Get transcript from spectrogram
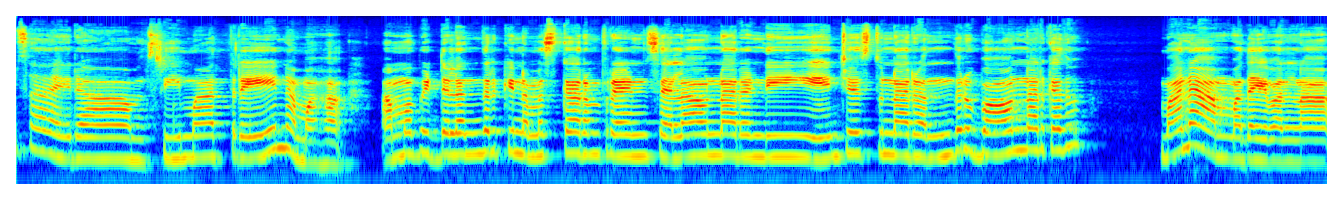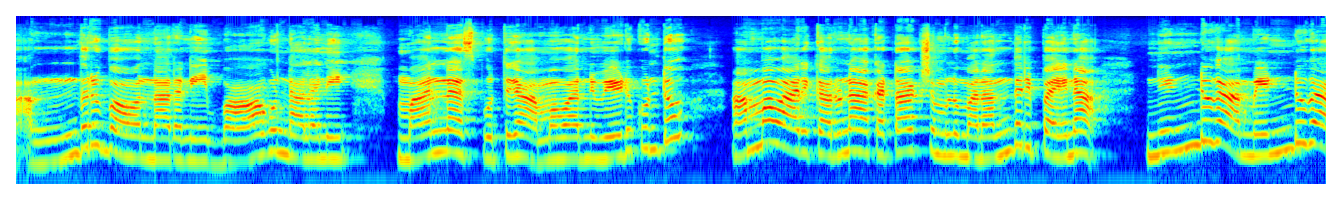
సాయిరామ్. శ్రీమాత్రే నమ. అమ్మ బిడ్డలందరికీ నమస్కారం ఫ్రెండ్స్. ఎలా ఉన్నారండి? ఏం చేస్తున్నారు? అందరూ బాగున్నారు కదూ? మన అమ్మ దయ వలన అందరూ బాగున్నారని బాగుండాలని మనస్ఫూర్తిగా అమ్మవారిని వేడుకుంటూ అమ్మవారి కరుణా కటాక్షములు మనందరిపైన నిండుగా మెండుగా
